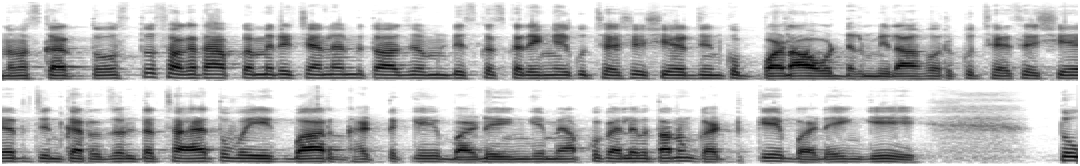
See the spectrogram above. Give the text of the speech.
नमस्कार दोस्तों, स्वागत है आपका मेरे चैनल में। तो आज हम डिस्कस करेंगे कुछ ऐसे शेयर जिनको बड़ा ऑर्डर मिला और कुछ ऐसे शेयर जिनका रिज़ल्ट अच्छा है तो वो एक बार घट के बढ़ेंगे। मैं आपको पहले बता रहा हूँ घट के बढ़ेंगे। तो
